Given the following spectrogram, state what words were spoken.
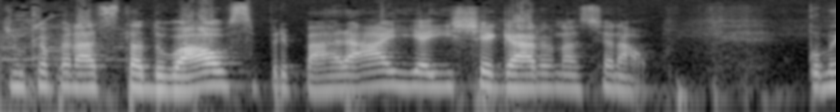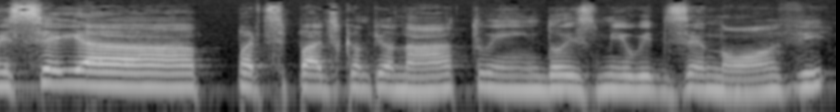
de um campeonato estadual, se preparar e aí chegar no nacional. Comecei a participar de campeonato em 2019.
